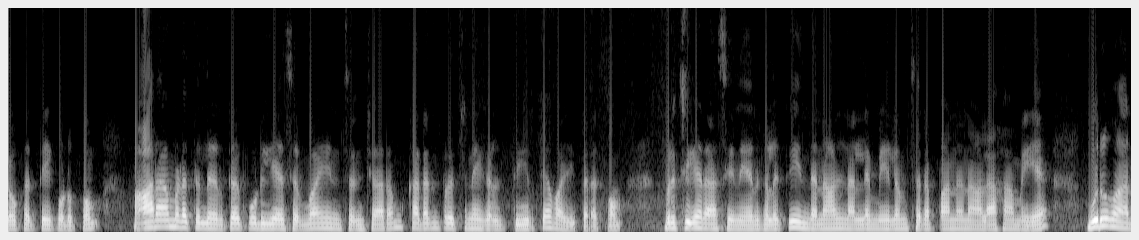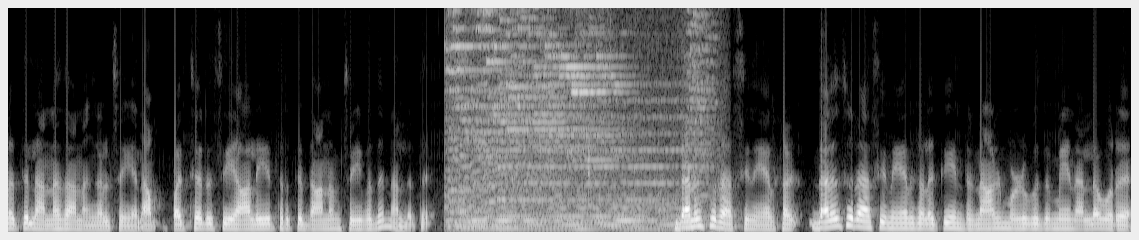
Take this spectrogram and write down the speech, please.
யோகத்தை கொடுக்கும். ஆறாம் இடத்தில் இருக்கக்கூடிய செவ்வாயின் சஞ்சாரம் கடன் பிரச்சனைகள் தீர்க்க வழி பிறக்கும். விருச்சிக ராசி நேர்களுக்கு இந்த நாள் நல்ல மேலும் சிறப்பான நாளாக அமைய குருவாரத்தில் அன்னதானங்கள் செய்யலாம். பச்சரிசி ஆலயத்திற்கு தானம் செய்வது நல்லது. தனுசு ராசி நேயர்கள். தனுசு ராசி நேயர்களுக்கு இன்று நாள் முழுவதுமே நல்ல ஒரு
